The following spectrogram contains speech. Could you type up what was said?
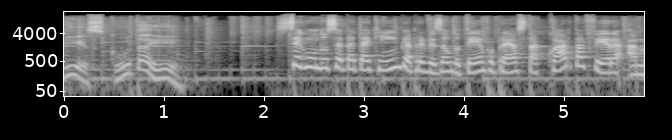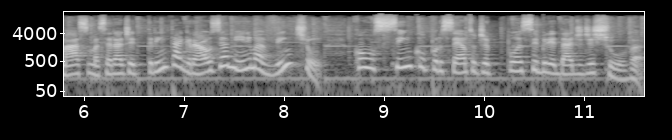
e escuta aí! Segundo o CPTEC INPE, a previsão do tempo para esta quarta-feira, a máxima será de 30 graus e a mínima 21, com 5% de possibilidade de chuva.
